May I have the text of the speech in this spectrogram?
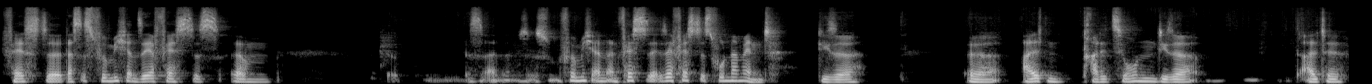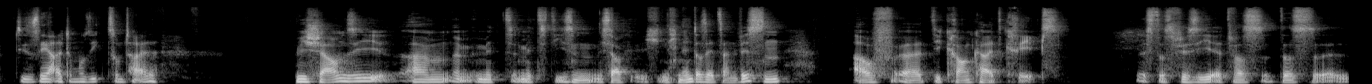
feste, das ist für mich ein sehr festes, ähm, das ist, ein, das ist für mich ein, ein fest, sehr, sehr festes Fundament, diese äh, alten Traditionen, diese alte, diese sehr alte Musik zum Teil. Wie schauen Sie ähm, mit, mit diesem, ich sag, ich, ich nenne das jetzt ein Wissen, auf äh, die Krankheit Krebs? Ist das für Sie etwas, das äh,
